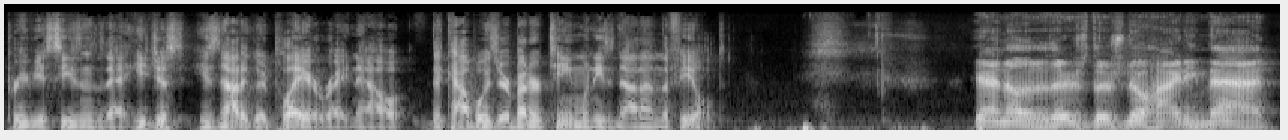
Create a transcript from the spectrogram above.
previous seasons that he just he's not a good player right now. The Cowboys are a better team when he's not on the field. Yeah, no, there's there's no hiding that,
